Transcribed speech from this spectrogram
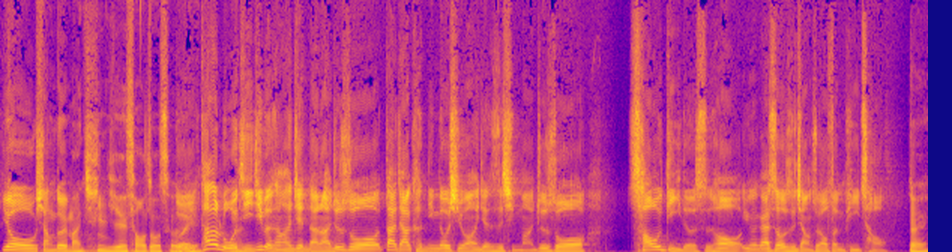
又相对蛮进阶的操作策略，对，它的逻辑基本上很简单啦，就是说大家肯定都希望一件事情嘛，就是说抄底的时候，因为刚才寿司讲说要分批抄。对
